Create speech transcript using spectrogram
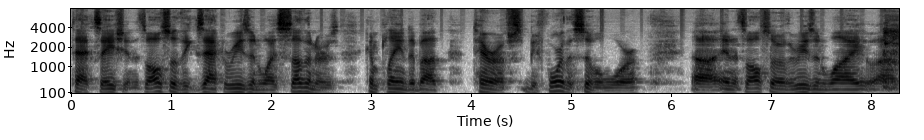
taxation. It's also the exact reason why Southerners complained about tariffs before the Civil War, uh, and it's also the reason why. Uh,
